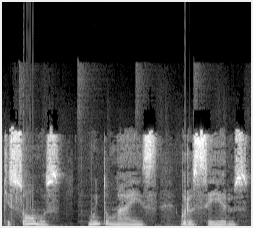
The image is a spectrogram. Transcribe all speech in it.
que somos muito mais grosseiros,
